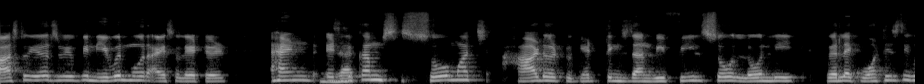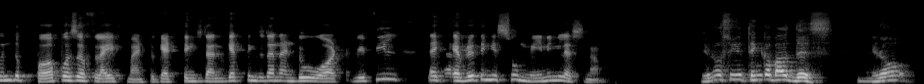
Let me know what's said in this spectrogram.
past two years we've been even more isolated. And exactly. it becomes so much harder to get things done. We feel so lonely. We're like what is even the purpose of life man? To get things done get things done and do what? We feel like everything is so meaningless now. You know so you think about this. You know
